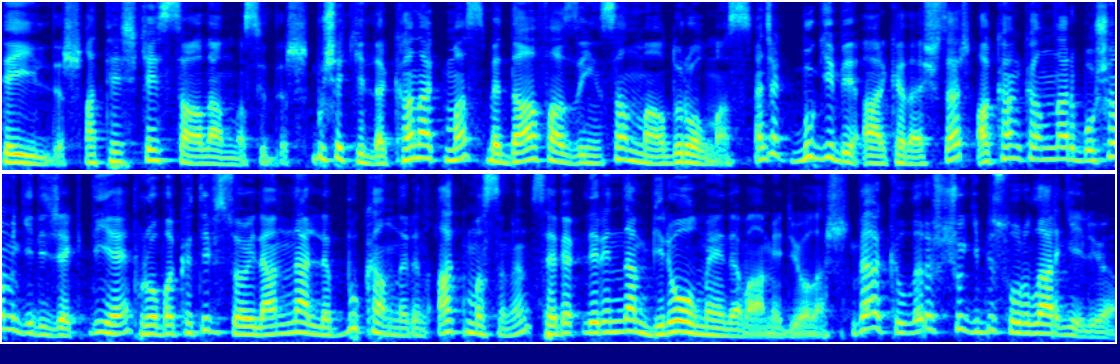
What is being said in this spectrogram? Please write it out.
değildir. Ateşkes sağlanmasıdır. Bu şekilde kan akmaz ve daha fazla insan mağdur olmaz. Ancak bu gibi arkadaşlar akan kanlar boşa mı gidecek diye provokatif söylemlerle bu kanların akmasının sebeplerinden biri olmaya devam ediyorlar. Ve akıllara şu gibi sorular geliyor.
